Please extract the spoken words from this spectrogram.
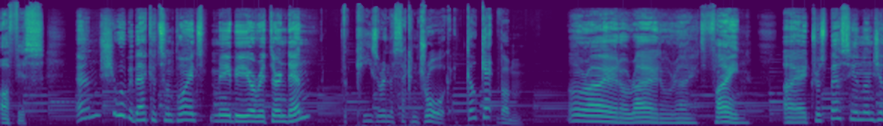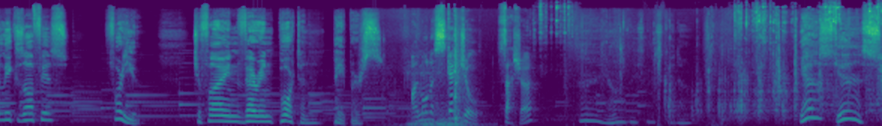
office. And she will be back at some point. Maybe you'll return then? The keys are in the second drawer. Go get them. Alright, alright, alright. Fine. I trespass in Angelique's office for you to find very important papers. I'm on a schedule, Sacha. I always on schedule. Yes, yes.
